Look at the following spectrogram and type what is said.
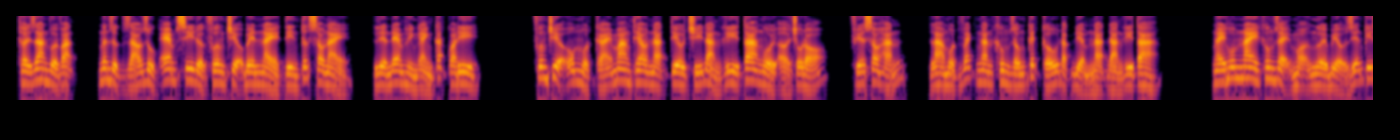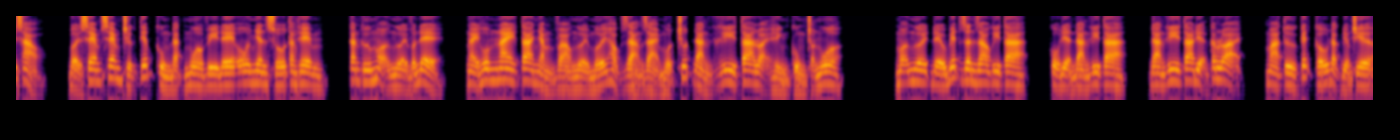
Thời gian vừa vặn, ngân dực giáo dục mc được phương triệu bên này tin tức sau này liền đem hình ảnh cắt qua đi. Phương triệu ôm một cái mang theo nạt tiêu chí đàn guitar ngồi ở chỗ đó, phía sau hắn là một vách ngăn không giống kết cấu đặc điểm nạt đàn guitar. Ngày hôm nay không dạy mọi người biểu diễn kỹ xảo, bởi xem xem trực tiếp cùng đặt mua video nhân số tăng thêm, căn cứ mọi người vấn đề, ngày hôm nay ta nhằm vào người mới học giảng giải một chút đàn guitar loại hình cùng chọn mua. Mọi người đều biết dân giao guitar, cổ điện đàn guitar đàn guitar điện các loại, mà từ kết cấu đặc điểm chia,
